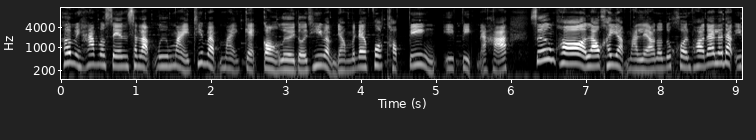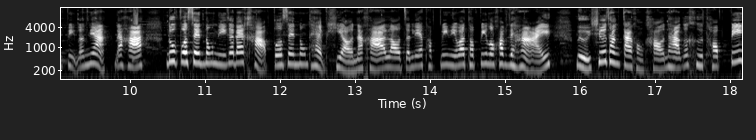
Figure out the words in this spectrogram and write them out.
เพิ่มอีก 5%สำหรับมือใหม่ที่แบบใหม่แกะกล่องเลย โดยที่แบบยังไม่ได้พวกท็อปปิ้ง epic นะคะ ซึ่งพอเราขยับมาแล้วเนาะทุกคน พอได้ระดับ epic แล้วเนี่ยนะคะ ดูเปอร์เซ็นต์ตรงนี้ก็ได้ค่ะเปอร์เซ็นต์ตรงแถบเขียวนะคะ เราจะเรียกท็อปปิ้งนี้ว่าท็อปปิ้งลดความเสียหาย หรือชื่อทางการของเขานะคะก็คือท็อปปิ้ง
